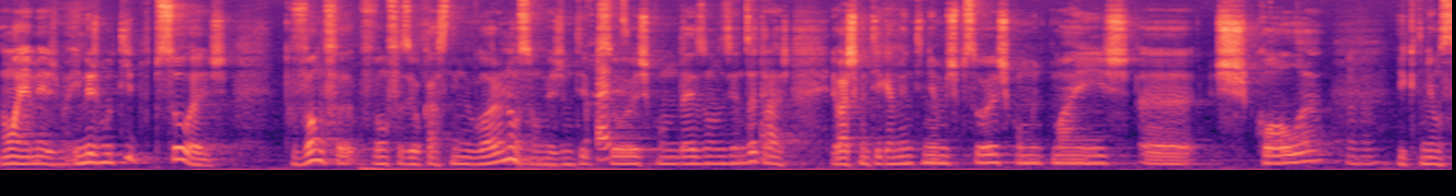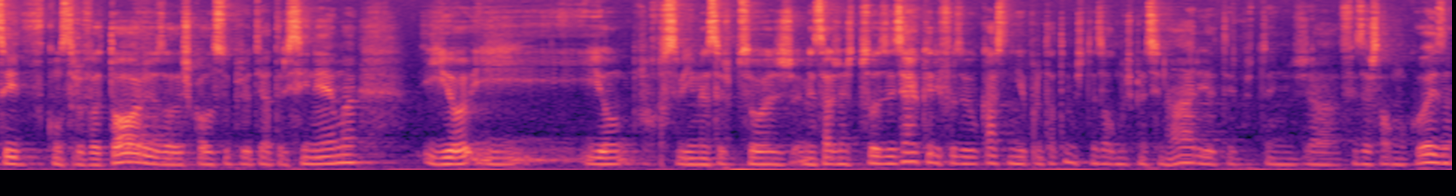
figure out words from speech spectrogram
não é a mesma. E mesmo o tipo de pessoas que vão, fa- que vão fazer o casting agora não são o mesmo tipo de pessoas com 10, 11 anos atrás. Eu acho que antigamente tínhamos pessoas com muito mais ah, escola Uhum. e que tinham saído de conservatórios ou da Escola Superior de Teatro e Cinema e, e- e eu recebi imensas pessoas, mensagens de pessoas a dizer, ah, eu queria fazer o casting e perguntar, "Então, mas tens alguma experiência na área? Tipo, tens, já fizeste alguma coisa?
